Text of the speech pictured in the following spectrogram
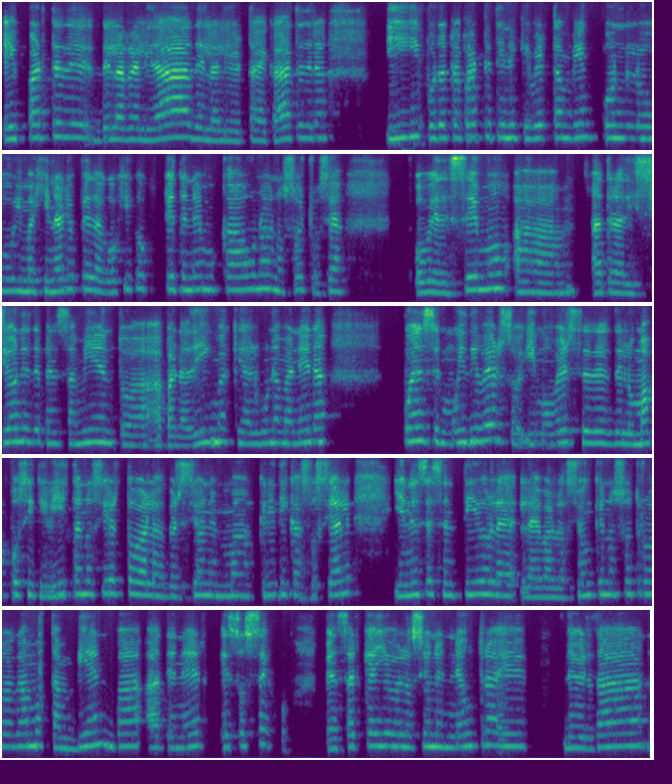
es parte de, de la realidad, de la libertad de cátedra, y por otra parte tiene que ver también con los imaginarios pedagógicos que tenemos cada uno de nosotros. O sea, obedecemos a, tradiciones de pensamiento, a, paradigmas que de alguna manera pueden ser muy diversos y moverse desde lo más positivista, ¿no es cierto?, a las versiones más críticas sociales. Y en ese sentido, la, evaluación que nosotros hagamos también va a tener esos sesgos. Pensar que hay evaluaciones neutras es de verdad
